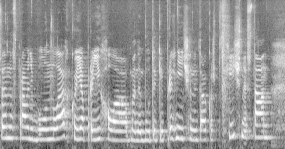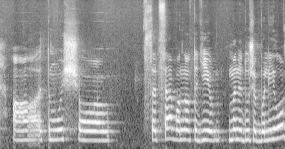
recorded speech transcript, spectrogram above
Це насправді було нелегко. Я приїхала, в мене був такий пригнічений також психічний стан, тому що все це воно тоді в мене дуже боліло.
